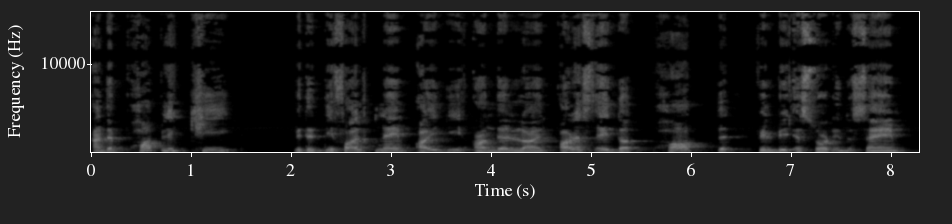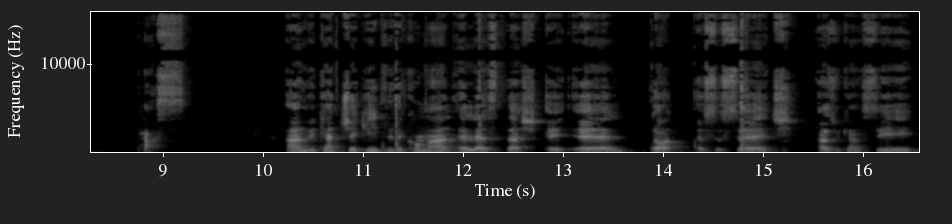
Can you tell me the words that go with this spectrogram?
And the public key with the default name id underline pub will be stored in the same path and we can check it with the command ls-al.ssh as you can see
